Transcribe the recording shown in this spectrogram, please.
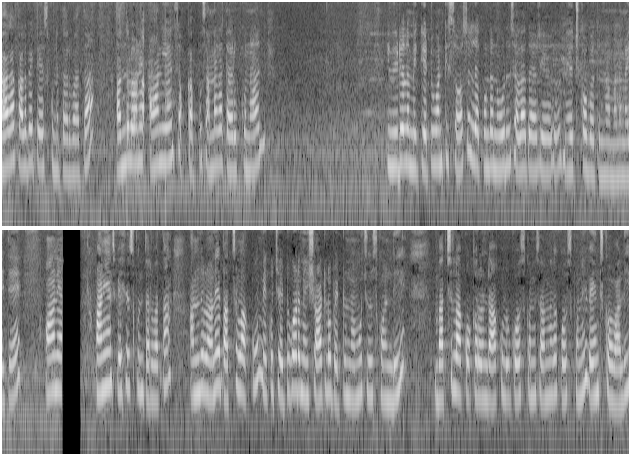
బాగా కలబెట్టేసుకున్న తర్వాత అందులోనే ఆనియన్స్ ఒక కప్పు సన్నగా తరుక్కున్న ఈ వీడియోలో మీకు ఎటువంటి సాసులు లేకుండా నూడిల్స్ ఎలా తయారు చేయాలో నేర్చుకోబోతున్నాం మనమైతే. ఆనియన్ ఆనియన్స్ వేసేసుకున్న తర్వాత అందులోనే బచ్చలాకు మీకు చెట్టు కూడా మేము షార్ట్లో పెట్టున్నాము చూసుకోండి. బచ్చలాకు ఒక రెండు ఆకులు కోసుకొని సన్నగా కోసుకొని వేయించుకోవాలి.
